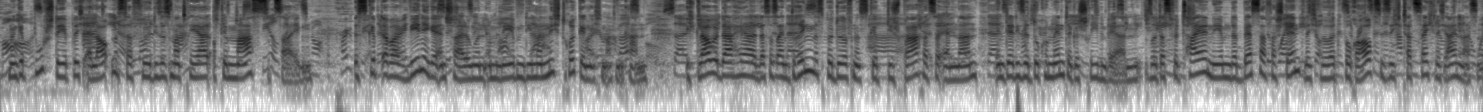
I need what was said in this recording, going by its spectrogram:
Man gibt buchstäblich Erlaubnis dafür, dieses Material auf dem Mars zu zeigen. Es gibt aber wenige Entscheidungen im Leben, die man nicht rückgängig machen kann. Ich glaube daher, dass es ein dringendes Bedürfnis gibt, die Sprache zu ändern, in der diese Dokumente geschrieben werden, sodass für Teilnehmende besser verständlich wird, worauf sie sich tatsächlich einlassen.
